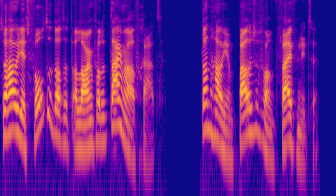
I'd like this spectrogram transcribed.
Zo hou je dit vol totdat het alarm van de timer afgaat. Dan hou je een pauze van 5 minuten.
